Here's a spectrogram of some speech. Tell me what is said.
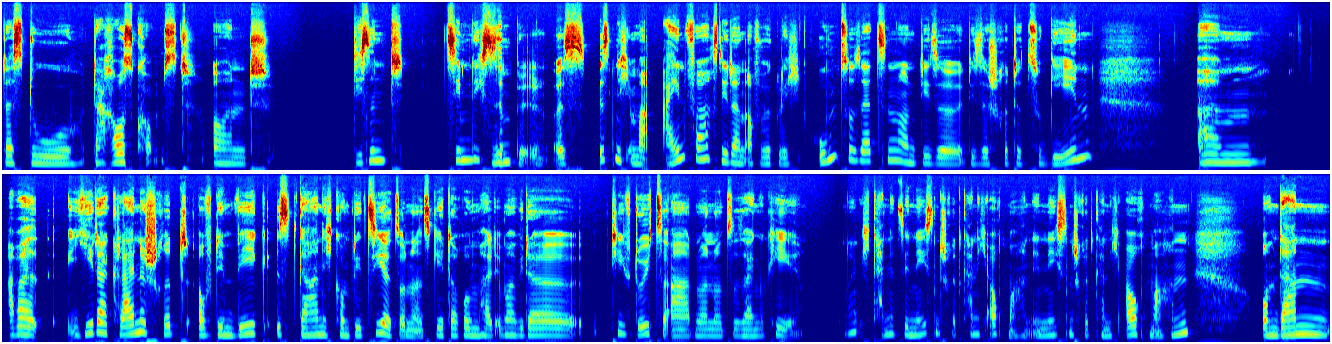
dass du da rauskommst. Und die sind ziemlich simpel. Es ist nicht immer einfach, sie dann auch wirklich umzusetzen und diese, diese Schritte zu gehen. Ähm, aber jeder kleine Schritt auf dem Weg ist gar nicht kompliziert, sondern es geht darum, halt immer wieder tief durchzuatmen und zu sagen, okay, ne, ich kann jetzt den nächsten Schritt kann ich auch machen, den nächsten Schritt kann ich auch machen, um dann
